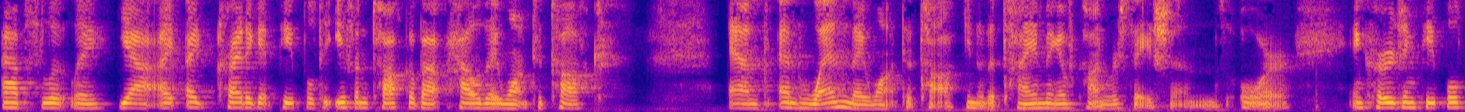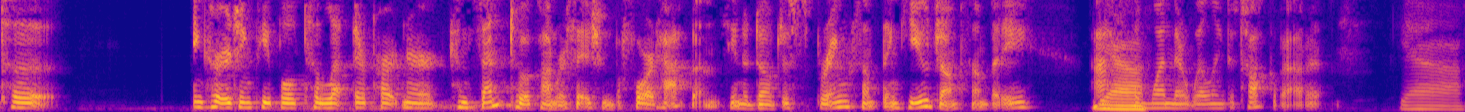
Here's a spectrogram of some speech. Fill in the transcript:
Absolutely. Yeah. I, I try to get people to even talk about how they want to talk and, and when they want to talk, you know, the timing of conversations or encouraging people to, encouraging people to let their partner consent to a conversation before it happens. You know, don't just spring something huge on somebody. Ask Yeah. them when they're willing to talk about it. Yeah.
